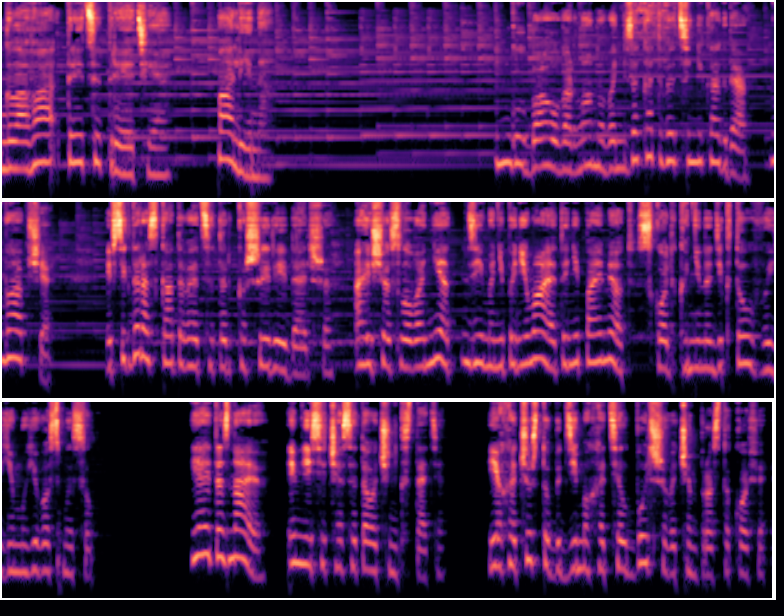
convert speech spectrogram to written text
Глава 33. Полина. Губа у Варламова не закатывается никогда, вообще. И всегда раскатывается только шире и дальше. А еще слова «нет» Дима не понимает и не поймет, сколько не надиктовывай ему его смысл. Я это знаю, и мне сейчас это очень кстати. Я хочу, чтобы Дима хотел большего, чем просто кофе.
